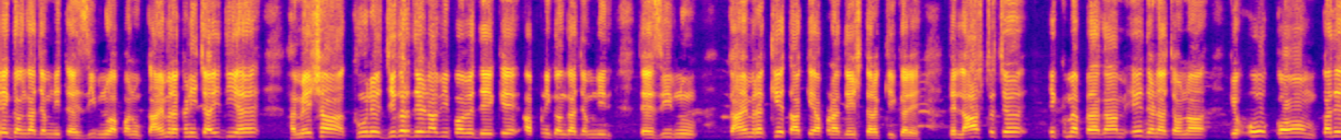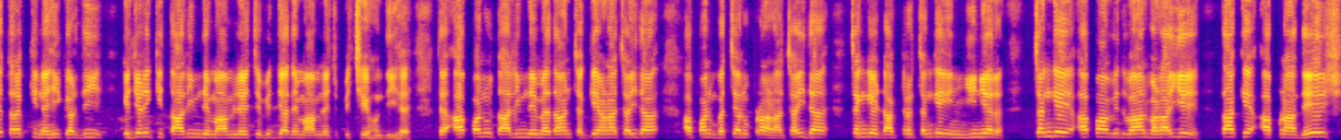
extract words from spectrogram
ਇਹ ਗੰਗਾ ਜਮਨੀ ਤਹਿਜ਼ੀਬ ਨੂੰ ਆਪਾਂ ਨੂੰ ਕਾਇਮ ਰੱਖਣੀ ਚਾਹੀਦੀ ਹੈ। ਹਮੇਸ਼ਾ ਖੂਨੇ ਜਿਗਰ ਦੇਣਾ ਵੀ ਪਵੇ ਦੇ ਕੇ ਆਪਣੀ ਗੰਗਾ ਜਮਨੀ ਤਹਿਜ਼ੀਬ ਨੂੰ ਕਾਇਮ ਰੱਖੀਏ ਤਾਂ ਕਿ ਆਪਣਾ ਦੇਸ਼ ਤਰੱਕੀ ਕਰੇ। ਤੇ ਲਾਸਟ 'ਚ ਇੱਕ ਮੈਂ ਪੈਗਾਮ ਇਹ ਦੇਣਾ ਚਾਹੁੰਦਾ ਕਿ ਉਹ ਕੌਮ ਕਦੇ ਤਰੱਕੀ ਨਹੀਂ ਕਰਦੀ ਕਿ ਜਿਹੜੀ ਕਿ ਤਾਲੀਮ ਦੇ ਮਾਮਲੇ 'ਚ, ਵਿੱਦਿਆ ਦੇ ਮਾਮਲੇ 'ਚ ਪਿੱਛੇ ਹੁੰਦੀ ਹੈ। ਤੇ ਆਪਾਂ ਨੂੰ ਤਾਲੀਮ ਦੇ ਮੈਦਾਨ 'ਚ ਅੱਗੇ ਆਉਣਾ ਚਾਹੀਦਾ, ਆਪਾਂ ਨੂੰ ਬੱਚਿਆਂ ਨੂੰ ਪੜ੍ਹਾਉਣਾ ਚਾਹੀਦਾ, ਚੰਗੇ ਡਾਕਟਰ, ਚੰਗੇ ਇੰਜੀਨੀਅਰ, ਚੰਗੇ ਆਪਾਂ ਵਿਦਵਾਨ ਬਣਾਈਏ ਤਾਂ ਕਿ ਆਪਣਾ ਦੇਸ਼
